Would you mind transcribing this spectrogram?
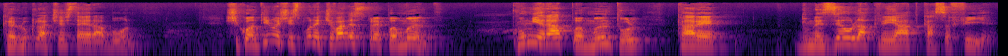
că lucrul acesta era bun. Și continuă și spune ceva despre pământ. Cum era pământul care Dumnezeu l-a creat ca să fie.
